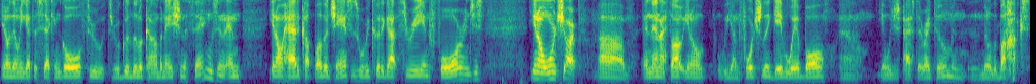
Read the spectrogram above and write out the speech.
You know, then we got the second goal through through a good little combination of things, and, and you know had a couple other chances where we could have got three and four, and just you know weren't sharp. Um, and then I thought, you know, we unfortunately gave away a ball. Uh, you know, we just passed it right to him in, in the middle of the box,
